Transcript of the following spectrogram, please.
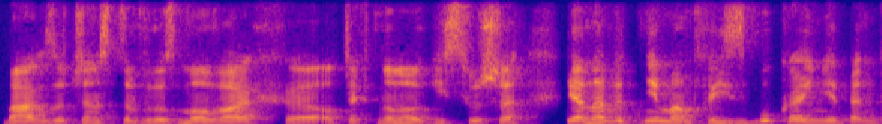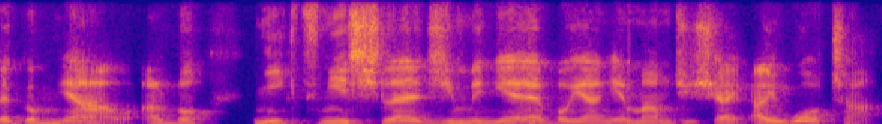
bardzo często w rozmowach e, o technologii słyszę, ja nawet nie mam Facebooka i nie będę go miał, albo nikt nie śledzi mnie, bo ja nie mam dzisiaj iWatcha.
